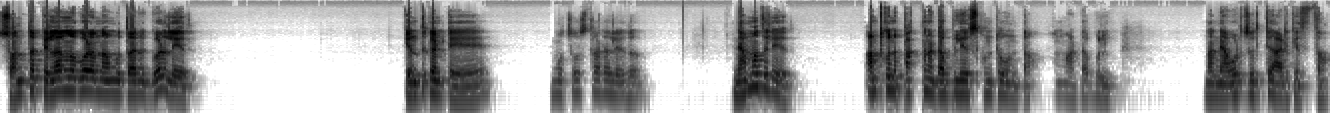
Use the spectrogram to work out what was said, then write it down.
సొంత పిల్లలను కూడా నమ్ముతానికి కూడా లేదు. ఎందుకంటే నువ్వు చూస్తాడో లేదో? నెమ్మది లేదు. అందుకుని పక్కన డబ్బులు వేసుకుంటూ ఉంటాం. అమ్మ డబ్బులు నన్ను ఎవరు చూస్తే ఆడికిస్తాం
